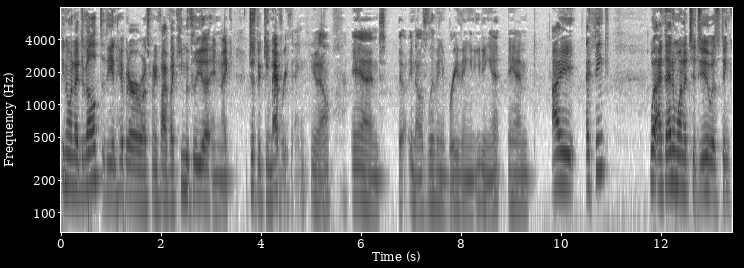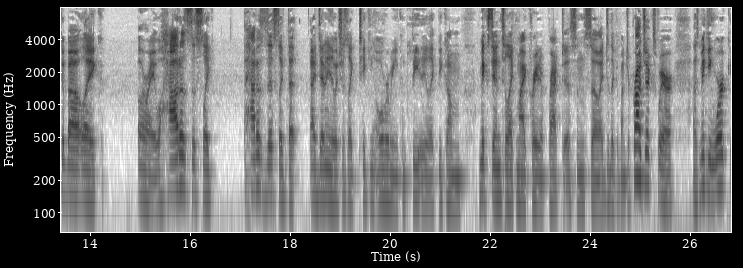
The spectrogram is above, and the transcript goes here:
You know, when I developed the inhibitor when I was 25, like hemophilia and like just became everything, you know, and you know, I was living and breathing and eating it, and I I think what I then wanted to do was think about like, all right, well, how does this like, how does this like that identity which is like taking over me completely like become mixed into like my creative practice? And so i did like a bunch of projects where i was making work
